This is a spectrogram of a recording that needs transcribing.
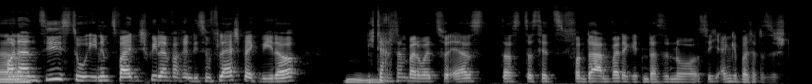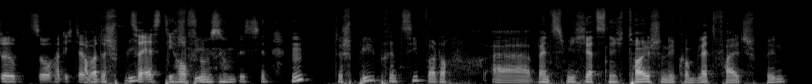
ja. und dann siehst du ihn im zweiten Spiel einfach in diesem Flashback wieder. Hm. Ich dachte dann, by the way, zuerst, dass das jetzt von da an weitergeht und dass er nur sich eingebildet hat, dass er stirbt. So hatte ich dann Aber das Spiel, zuerst die Hoffnung Spiel, so ein bisschen. Hm? das Spielprinzip war doch, äh, wenn es mich jetzt nicht täuscht und ich komplett falsch bin,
